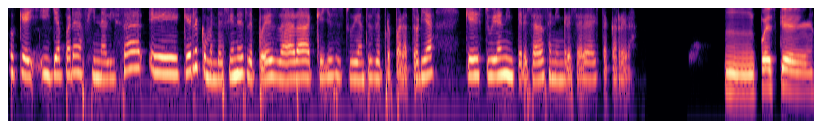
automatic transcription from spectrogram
Ok, y ya para finalizar, eh, ¿qué recomendaciones le puedes dar a aquellos estudiantes de preparatoria que estuvieran interesados en ingresar a esta carrera? Mm, pues que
